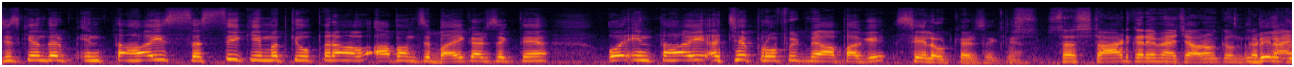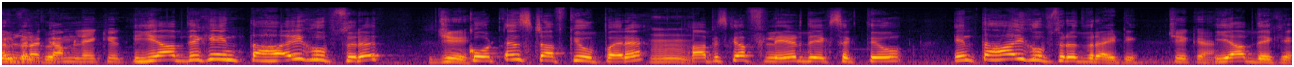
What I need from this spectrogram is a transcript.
जिसके अंदर इंतहाई सस्ती कीमत के ऊपर आप हमसे बाई कर सकते हैं और इंतहाई अच्छे प्रॉफिट में आप आगे सेल आउट कर सकते हैं। सर स्टार्ट करें मैं चाह रहा हूँ कि उनका टाइम जरा कम लेके ये आप देखें इंतहाई खूबसूरत जी। कॉटन स्टफ़ के ऊपर है। हम्म। आप इसका फ्लेयर देख सकते हो। इंतहाई खूबसूरत वैरायटी ठीक है। ये आप देखें।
